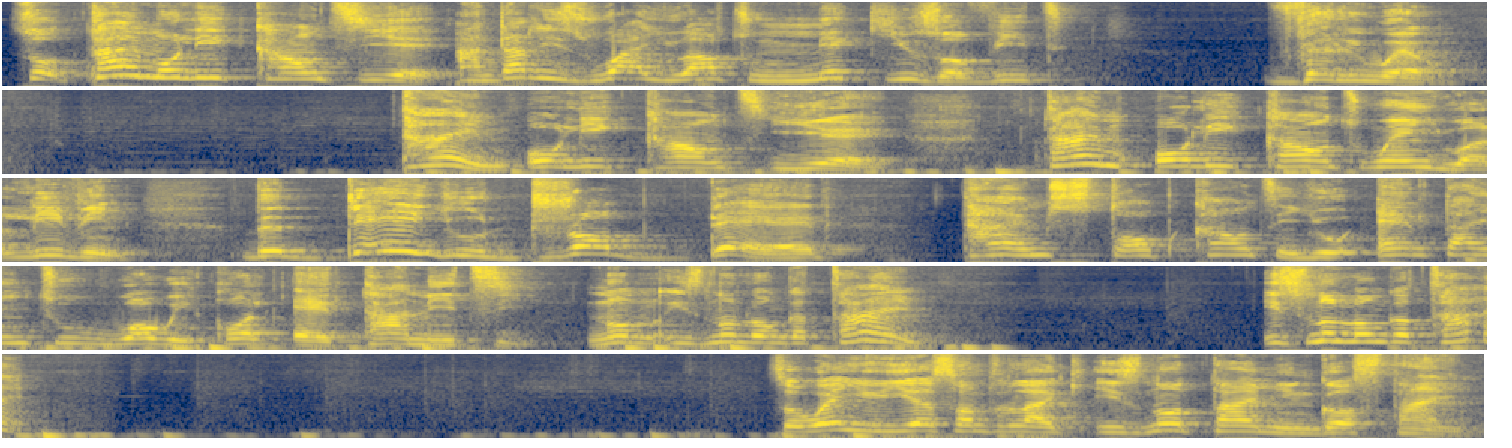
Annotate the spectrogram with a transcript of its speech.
So time only counts here, and that is why you have to make use of it very well. Time only counts here. Time only counts when you are living. The day you drop dead, time stop counting. You enter into what we call eternity. No, it's no longer time. It's no longer time. So when you hear something like it's no time in God's time,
